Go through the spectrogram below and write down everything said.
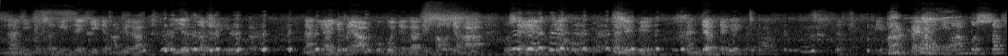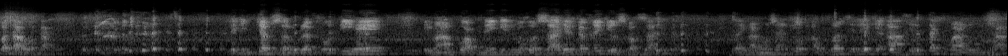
نانی، وہ زمین دیکھیے جہاں میرا علی اکبر شہید ہوگا نانی آئیے میں آپ کو وہ جگہ دکھاؤں جہاں حسین کے گلے پہ خنجر چلے گا۔ امام کا امام کو سب پتا ہوتا ہے۔ لیکن جب ضرورت ہوتی ہے امام کو اپنے علم کو ظاہر کرنے کی، اس وقت ظاہر کرتا امام حسین کو اول سے لے کے آخر تک معلوم تھا۔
